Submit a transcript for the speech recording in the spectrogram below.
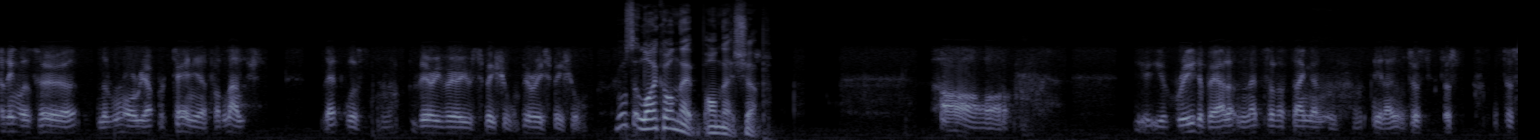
sitting with her in the Royal Yacht Britannia for lunch. That was very, very special, very special. What was it like on that on that ship? Oh, you, you read about it and that sort of thing, and you know, just just just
